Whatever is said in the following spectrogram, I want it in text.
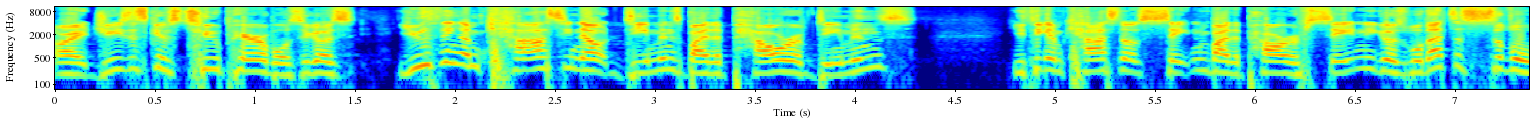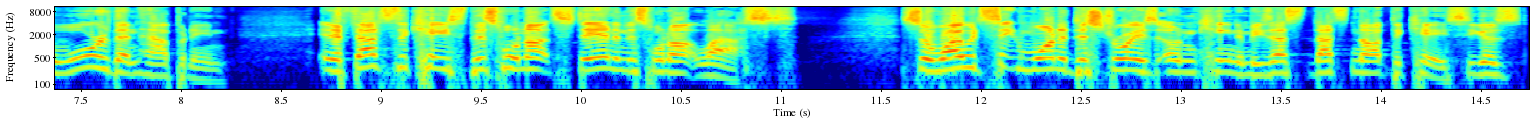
All right, Jesus gives two parables. He goes, You think I'm casting out demons by the power of demons? You think I'm casting out Satan by the power of Satan? He goes, Well, that's a civil war then happening. And if that's the case, this will not stand and this will not last. So why would Satan want to destroy his own kingdom? Because that's, that's not the case. He goes,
